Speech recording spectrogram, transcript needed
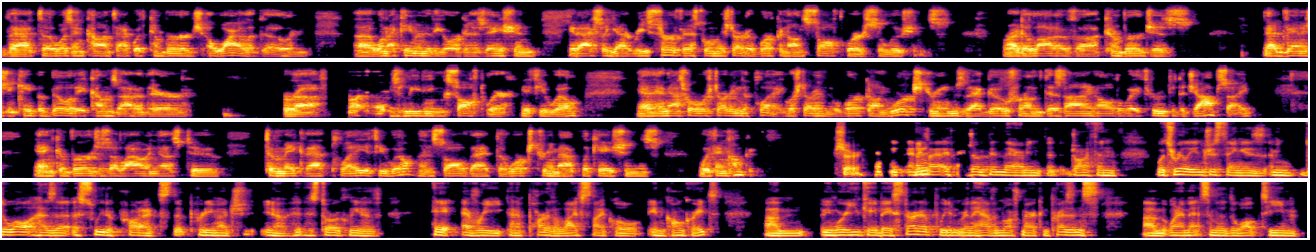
that uh, was in contact with Converge a while ago, and uh, when I came into the organization, it actually got resurfaced when we started working on software solutions. Right, a lot of uh, Converge's advantage and capability comes out of their uh, leading software, if you will. And, and that's where we're starting to play. We're starting to work on work streams that go from design all the way through to the job site. And Converge is allowing us to to make that play, if you will, and solve that the work stream applications within concrete. Sure. And if I, if I, jump in there, I mean, Jonathan, what's really interesting is, I mean, DeWalt has a, a, suite of products that pretty much, you know, historically have hit every kind of part of the life cycle in concrete. Um, I mean, we're a UK based startup. We didn't really have a North American presence. Um, when I met some of the DeWalt team,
